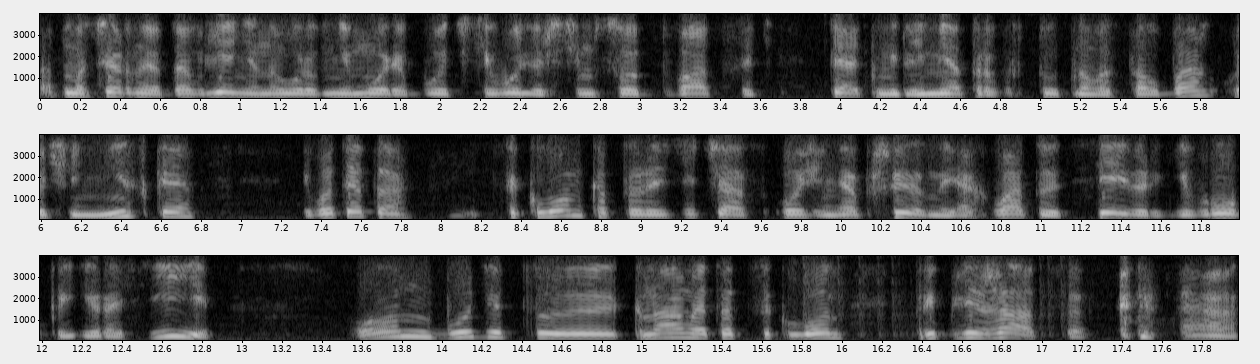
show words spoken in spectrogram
атмосферное давление на уровне моря будет всего лишь 725 миллиметров ртутного столба, очень низкое. И вот это циклон, который сейчас очень обширный, охватывает север Европы и России, он будет э, к нам, этот циклон, приближаться. а,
